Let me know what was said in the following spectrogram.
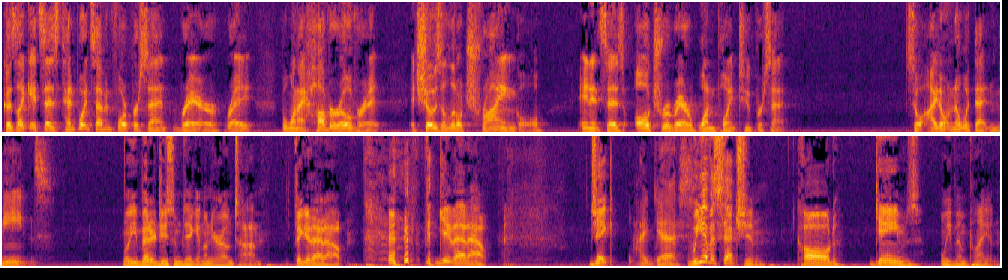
because like it says 10.74 percent rare, right? But when I hover over it, it shows a little triangle, and it says ultra rare 1.2 percent. So I don't know what that means. Well, you better do some digging on your own time. Figure that out. Figure that out. Jake, I guess. we have a section called Games We've Been Playing.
